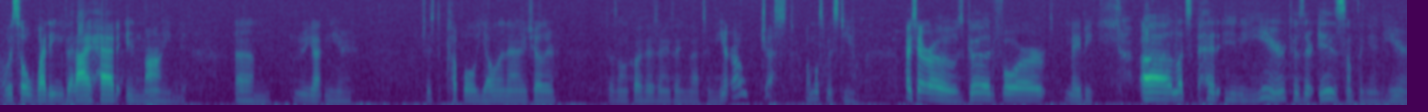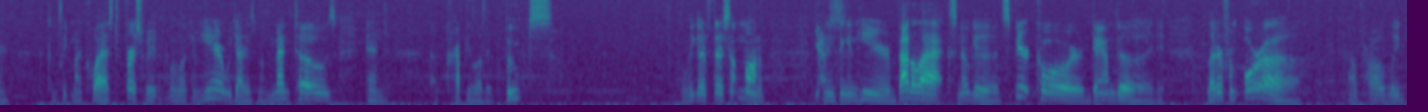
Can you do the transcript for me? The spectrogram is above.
whistle wedding that I had in mind. Um, what do we got in here? Just a couple yelling at each other. Doesn't look like there's anything that's in here. Oh, just almost missed you. Ice arrows, good for maybe. Uh, let's head in here because there is something in here to complete my quest. First, we, we'll look in here. We got his mementos and uh, crappy leather boots. Only good if there's something on him. Yes. Anything in here? Battle axe, no good. Spirit core, damn good. Letter from Aura. I'll probably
